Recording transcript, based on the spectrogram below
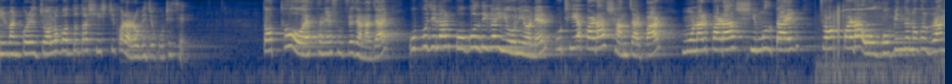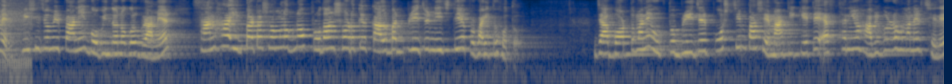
নির্মাণ করে জলবদ্ধতা সৃষ্টি করার অভিযোগ উঠেছে। তথ্য ও স্থানীয় সূত্রে জানা যায়, উপজেলার পগলদিঘা ইউনিয়নের পুঠিয়াপাড়া সাঞ্চারপাড় মোনারপাড়া, শিমুলতাইর, চকপাড়া ও গোবিন্দনগর গ্রামের কৃষি জমির পানি গোবিন্দনগর গ্রামের সানহা ইটবাটা সংলগ্ন প্রধান সড়কের কালবাট ব্রিজের নিচ দিয়ে প্রবাহিত হতো, যা বর্তমানে উক্ত ব্রিজের পশ্চিম পাশে মাটি কেটে স্থানীয় হাবিবুর রহমানের ছেলে,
